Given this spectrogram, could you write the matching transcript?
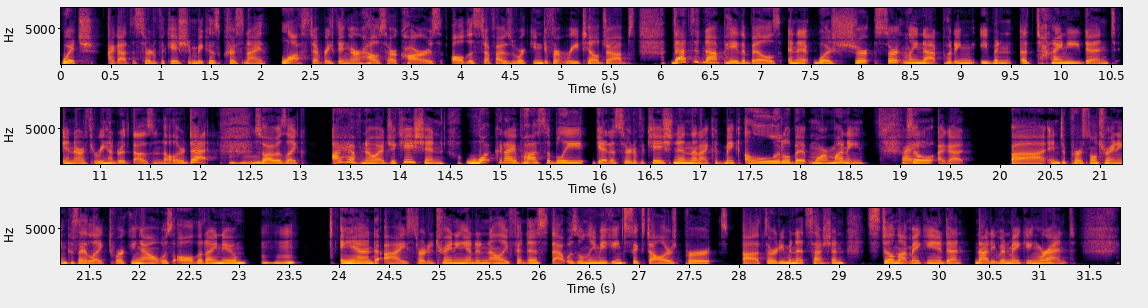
which I got the certification because Chris and I lost everything our house, our cars, all this stuff. I was working different retail jobs. That did not pay the bills. And it was sure, certainly not putting even a tiny dent in our $300,000 debt. Mhm. So I was like, I have no education. What could I possibly get a certification in that I could make a little bit more money? Right. So I got uh, into personal training because I liked working out was all that I knew. Mhm. And I started training at an LA Fitness. That was only making $6 per uh, 30 minute session, still not making a dent, not even making rent.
